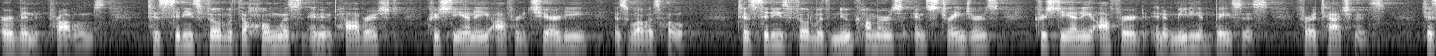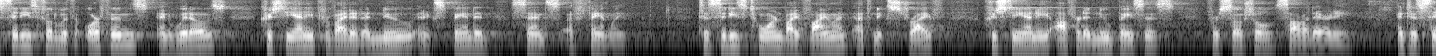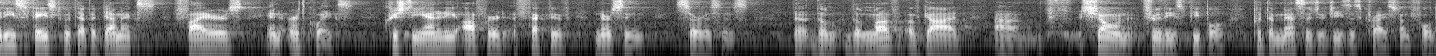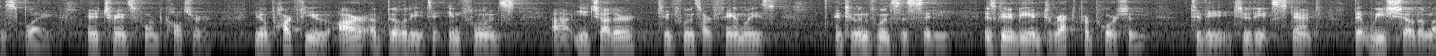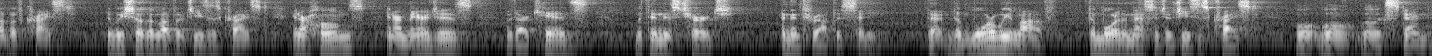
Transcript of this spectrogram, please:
urban problems. To cities filled with the homeless and impoverished, Christianity offered charity as well as hope. To cities filled with newcomers and strangers, Christianity offered an immediate basis for attachments. To cities filled with orphans and widows, Christianity provided a new and expanded sense of family. To cities torn by violent ethnic strife, Christianity offered a new basis for social solidarity. And to cities faced with epidemics, fires, and earthquakes, Christianity offered effective nursing services. The, the, the love of God uh, shown through these people put the message of Jesus Christ on full display, and it transformed culture. You know, Parkview, our ability to influence uh, each other, to influence our families, and to influence the city is going to be in direct proportion to the, to the extent that we show the love of Christ, that we show the love of Jesus Christ in our homes, in our marriages, with our kids, within this church, and then throughout this city. The, the more we love, the more the message of Jesus Christ will, will, will extend.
